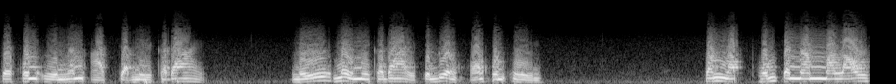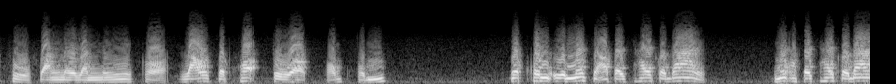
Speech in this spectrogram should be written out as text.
แต่คนอื่นนั้นอาจจะมีก็ได้ หรือไม่มีก็ได้เป็นเรื่องของคนอื่นสำหรับผมจะนำมาเล่าสู่ฟังในวันนี้ก็เล่าเฉพาะตัวของผมแต่คนอื่นนั้นจะเอาไปใช้ก็ได้ ไม่เอาไปใช้ก็ได้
